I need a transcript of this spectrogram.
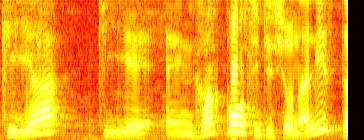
qui, est un grand constitutionnaliste,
